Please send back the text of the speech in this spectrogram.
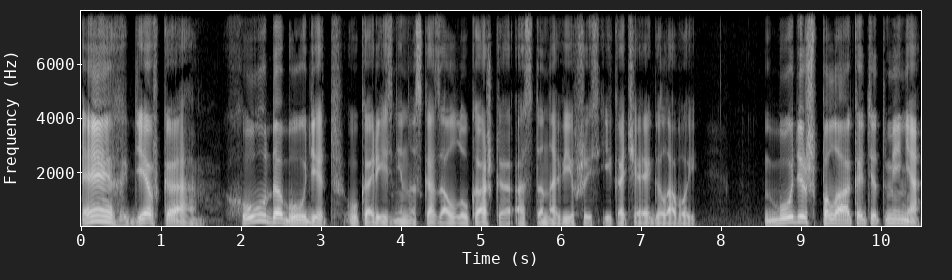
«Эх, девка, худо будет», — укоризненно сказал Лукашка, остановившись и качая головой. «Будешь плакать от меня».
